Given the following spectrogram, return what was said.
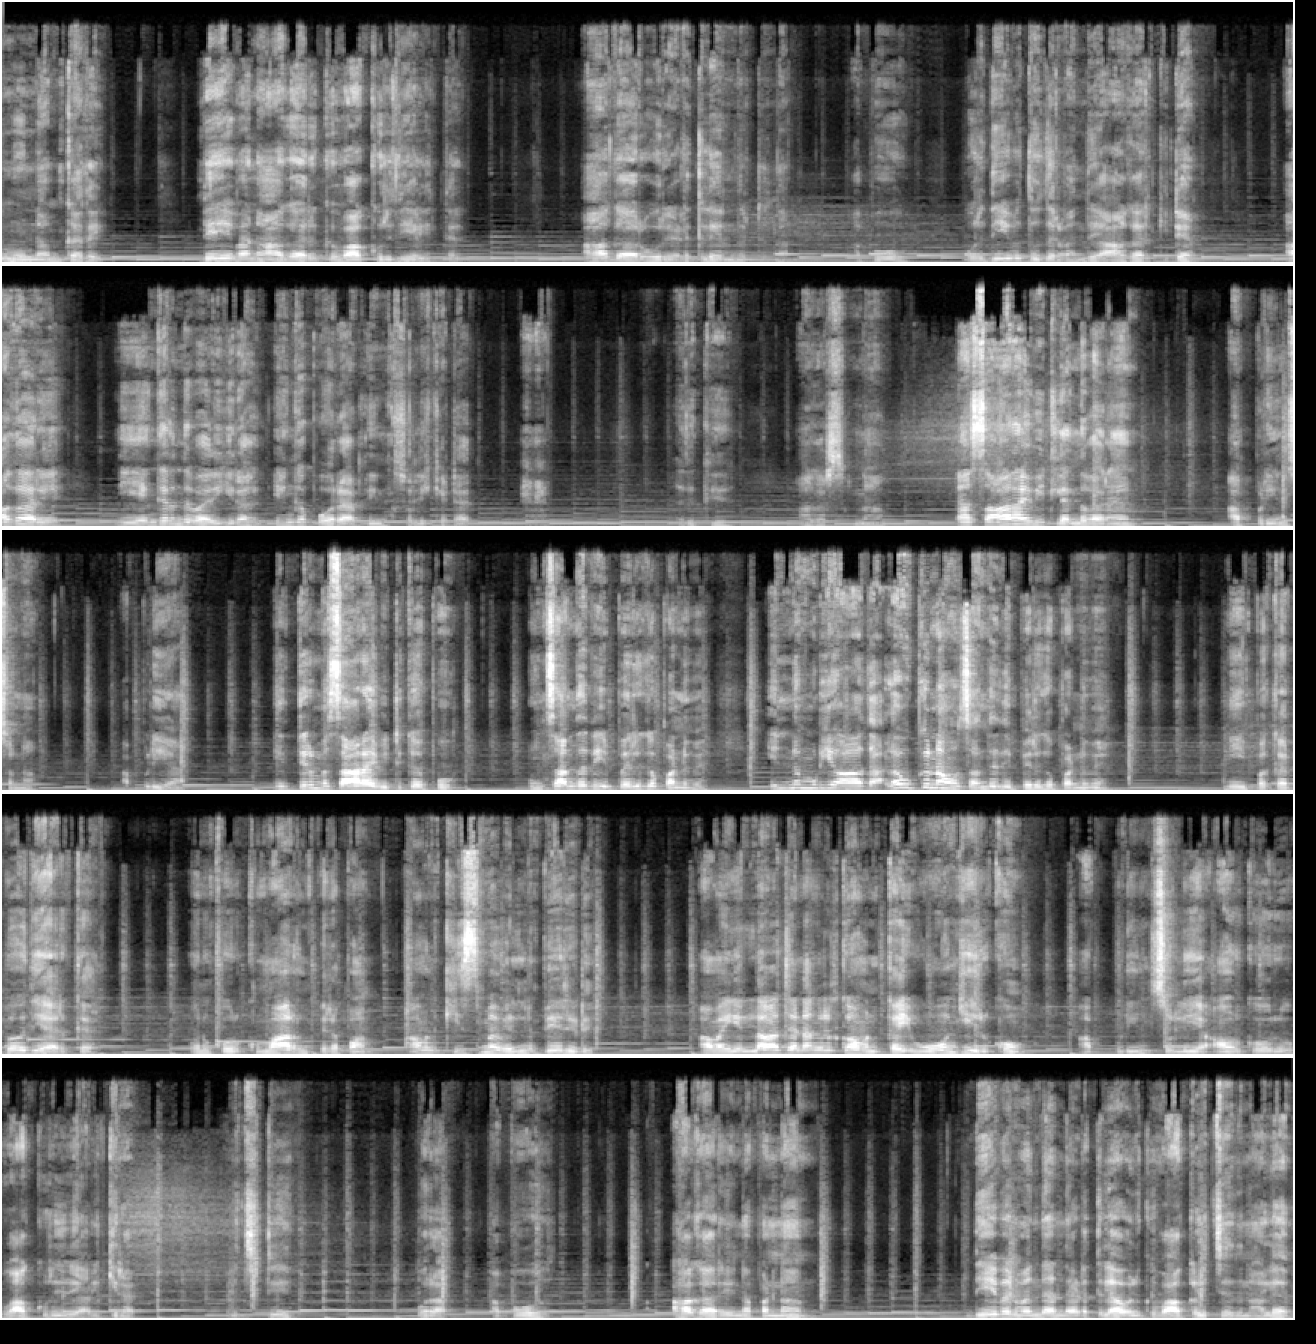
மூணாம் கதை. தேவன் ஆகாருக்கு வாக்குறுதி அளித்தல். ஆகார் ஒரு இடத்துல இருந்துட்டு இருந்தான். அப்போது ஒரு தேவதூதர் வந்து ஆகார்கிட்ட ஆகாரே நீ எங்கேருந்து வருகிறாய்? எங்கே போகிற அப்படின்னு சொல்லி கேட்டார். அதுக்கு ஆகார் சொன்னா நான் சாராய் வீட்டிலேருந்து வரேன். அப்படின்னு சொன்னான். அப்படியா? நீ திரும்ப சாராய் வீட்டுக்கே போ. உன் சந்ததியை பெருக பண்ணுவேன். என்ன முடியாத அளவுக்கு நான் உன் சந்ததியை பெருக பண்ணுவேன். நீ இப்போ கர்ப்பவதியாக இருக்க. உனக்கு ஒரு குமாரன் பிறப்பான். அவனுக்கு இஸ்மவேல்னு பேரிடு. அவன் எல்லா ஜனங்களுக்கும் அவன் கை ஓங்கி இருக்கும் அப்படின்னு சொல்லி அவனுக்கு ஒரு வாக்குறுதி அளிக்கிறார். அழிச்சிட்டு போறா. அப்போது ஆகார் என்ன பண்ணான்? தேவன் வந்து அந்த இடத்துல அவளுக்கு வாக்களித்ததுனால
